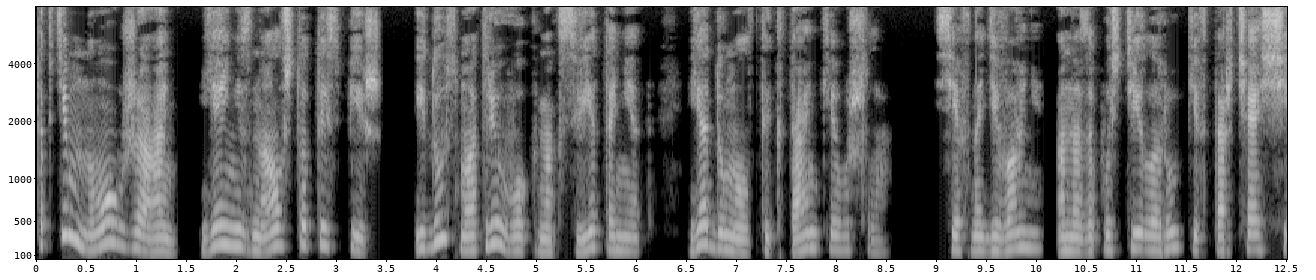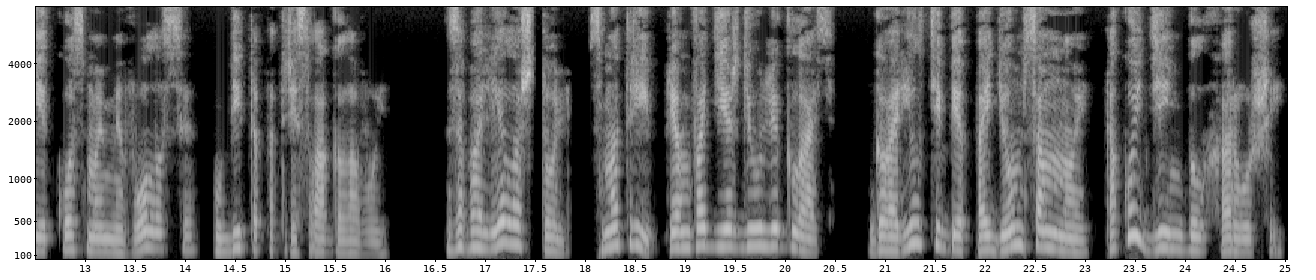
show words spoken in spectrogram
«Так темно уже, Ань. Я и не знал, что ты спишь. Иду, смотрю, в окнах света нет. Я думал, ты к Таньке ушла». Сев на диване, она запустила руки в торчащие космами волосы, убито потрясла головой. «Заболела, что ли? Смотри, прям в одежде улеглась. Говорил тебе, пойдем со мной. Такой день был хороший.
